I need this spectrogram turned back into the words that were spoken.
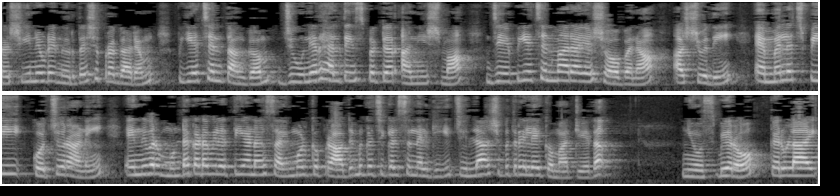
റഷീനയുടെ നിർദ്ദേശപ്രകാരം P H N Thankam junior health inspector Aneeshma J P H എൻമാരായ Shobhana Aswathy M L H P Kochurani എന്നിവർ മുണ്ടക്കടവിലെത്തിയാണ് സൈമോൾക്ക് പ്രാഥമിക ചികിത്സ നൽകി ജില്ലാ ആശുപത്രിയിലേക്ക് മാറ്റിയത്. News bureau Karulai.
